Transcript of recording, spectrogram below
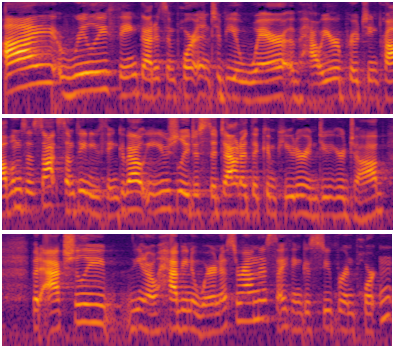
I really think that it's important to be aware of how you're approaching problems. It's not something you think about. You usually just sit down at the computer and do your job. But actually, you know, having awareness around this, I think, is super important.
